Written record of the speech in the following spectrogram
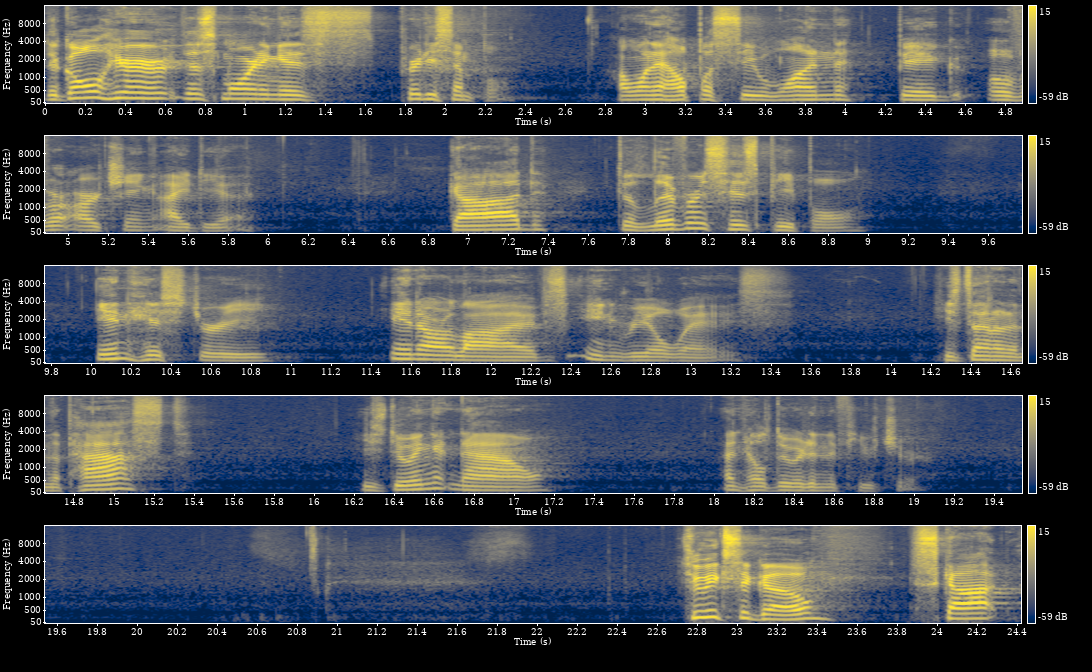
The goal here this morning is pretty simple. I want to help us see one big overarching idea God delivers his people in history, in our lives, in real ways. He's done it in the past, He's doing it now, and He'll do it in the future. Two weeks ago, Scott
